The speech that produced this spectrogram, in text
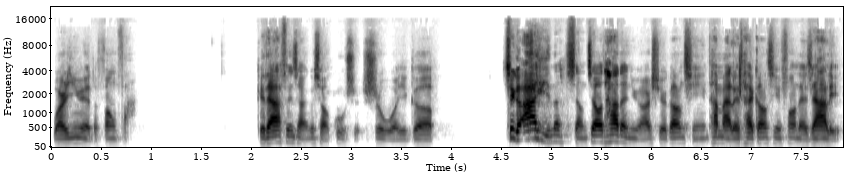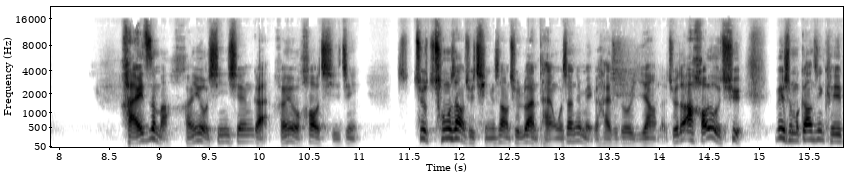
玩音乐的方法。给大家分享一个小故事，是我一个这个阿姨呢，想教她的女儿学钢琴，她买了一台钢琴放在家里，孩子嘛，很有新鲜感，很有好奇劲，就冲上去琴上去乱弹。我相信每个孩子都是一样的，觉得啊好有趣，为什么钢琴可以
